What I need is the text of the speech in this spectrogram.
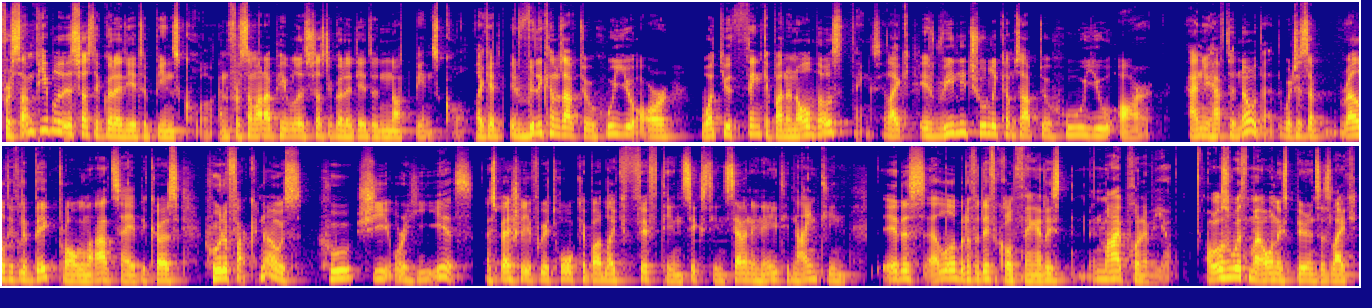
for some people, it's just a good idea to be in school. And for some other people, it's just a good idea to not be in school. Like it, it really comes up to who you are, what you think about, and all those things. Like it really truly comes up to who you are. And you have to know that, which is a relatively big problem, I'd say, because who the fuck knows who she or he is? Especially if we talk about like 15, 16, 17, 18, 19. It is a little bit of a difficult thing, at least in my point of view. Also, with my own experiences, like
